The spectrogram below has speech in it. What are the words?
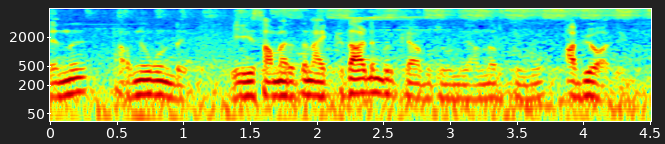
എന്ന് പറഞ്ഞുകൊണ്ട് ഈ സമരത്തിന് ഐക്യദാർഢ്യം പ്രഖ്യാപിച്ചുകൊണ്ട് ഞാൻ നിർത്തുന്നു. അഭിവാദ്യം.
